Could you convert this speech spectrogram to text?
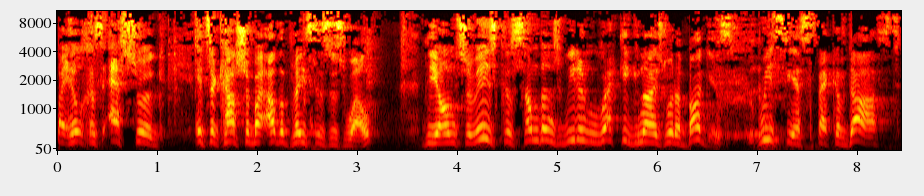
by Hilchas Esrog. It's a kasha by other places as well. The answer is because sometimes we don't recognize what a bug is. We see a speck of dust.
